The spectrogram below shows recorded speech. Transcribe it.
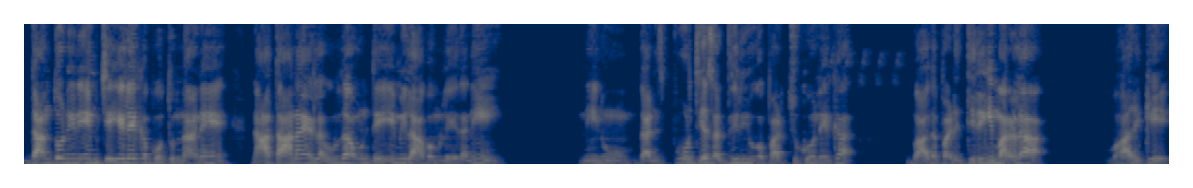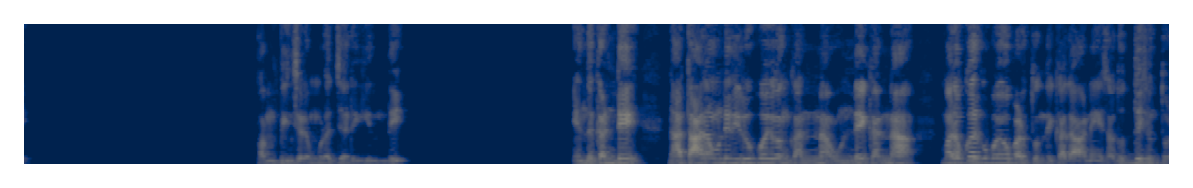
దాంతో నేనేం చేయలేకపోతున్నానే నా తాన ఎలా వృధా ఉంటే ఏమీ లాభం లేదని నేను దాన్ని పూర్తిగా సద్వినియోగపరచుకోలేక బాధపడి తిరిగి మరలా వారికే పంపించడం కూడా జరిగింది. ఎందుకంటే నా తాన ఉండి నిరుపయోగం కన్నా ఉండే కన్నా మరొకరికి ఉపయోగపడుతుంది కదా అనే సదుద్దేశంతో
